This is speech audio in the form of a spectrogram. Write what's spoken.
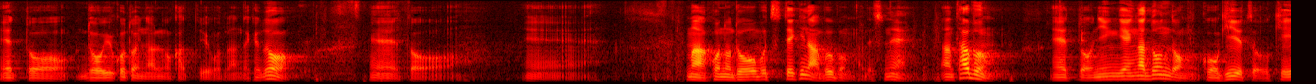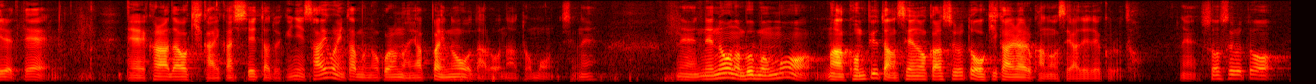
えーと、どういうことになるのかっていうことなんだけど、えーとえーまあ、この動物的な部分がですね多分、えー、と人間がどんどんこう技術を受け入れて、えー、体を機械化していった時に最後に多分残るのはやっぱり脳だろうなと思うんですよね。ね、で脳の部分も、まあ、コンピューターの性能からすると置き換えられる可能性が出てくると、ね、そうすると,、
